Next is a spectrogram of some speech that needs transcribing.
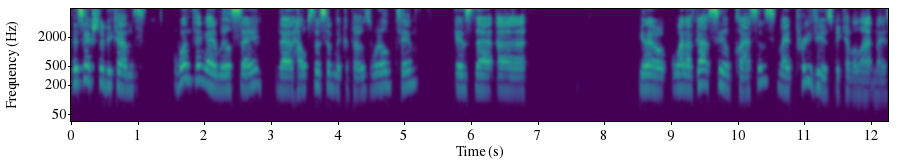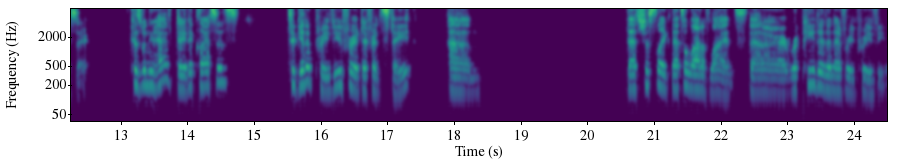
this actually becomes one thing I will say that helps us in the compose world, Tim, is that uh, you know, when I've got sealed classes, my previews become a lot nicer. Because when you have data classes, to get a preview for a different state, um, that's just like, that's a lot of lines that are repeated in every preview.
